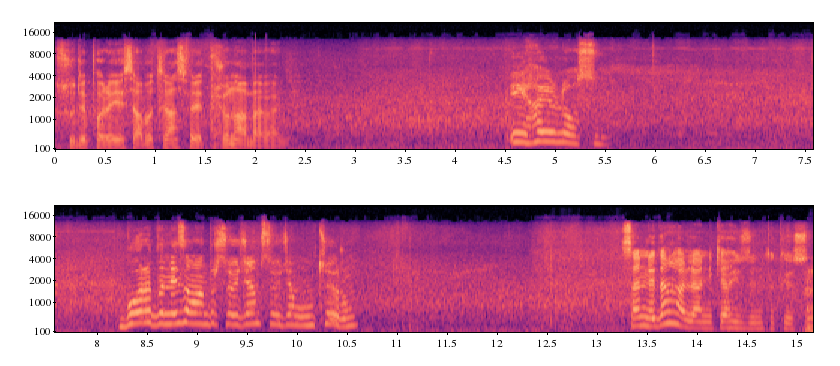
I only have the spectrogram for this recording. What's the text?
Sude parayı hesaba transfer etmiş ona haber verdi. İyi hayırlı olsun. Bu arada ne zamandır söyleyeceğim söyleyeceğim unutuyorum. Sen neden hala nikah yüzüğünü takıyorsun?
